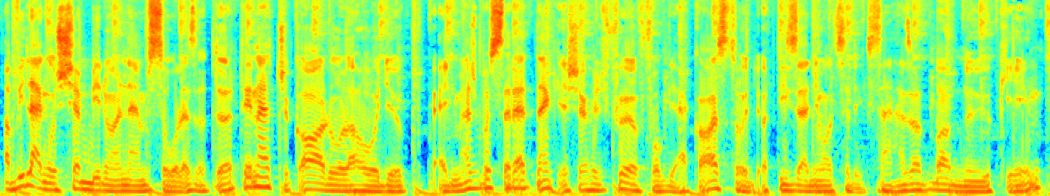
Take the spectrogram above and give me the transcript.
a világon semmiről nem szól ez a történet, csak arról, ahogy ők egymásba szeretnek, és hogy fölfogják azt, hogy a 18. században nőként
